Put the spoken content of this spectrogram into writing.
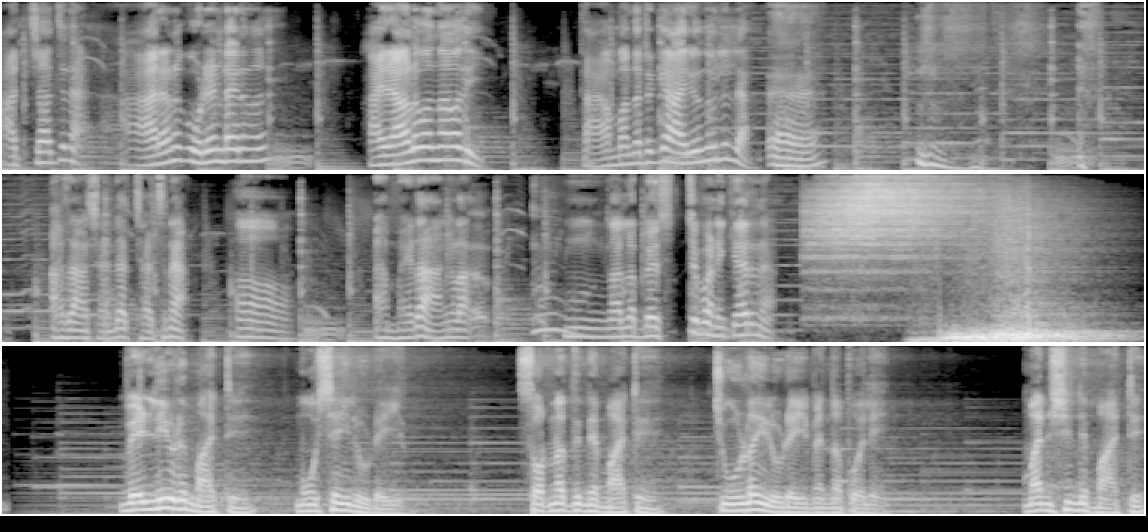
അച്ചാച്ചന ആരാണ് കൂടെ ഉണ്ടായിരുന്നത്? അയാൾ വന്നാ മതി. താൻ വന്നിട്ട് കാര്യമൊന്നുമില്ലല്ല. അതാ ശന്റെ ആശാന്റെ അച്ചാച്ചനാ. ആ. അമ്മയുടെ ആങ്ങള. ഉം, നല്ല ബെസ്റ്റ് പണിക്കാരനാ. വെള്ളിയുടെ മാറ്റ് മൂശയിലൂടെയും സ്വർണത്തിന്റെ മാറ്റ് ചൂളയിലൂടെയും എന്ന പോലെ മനുഷ്യന്റെ മാറ്റ്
